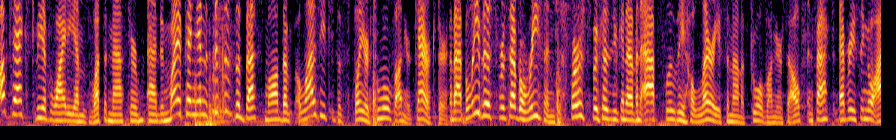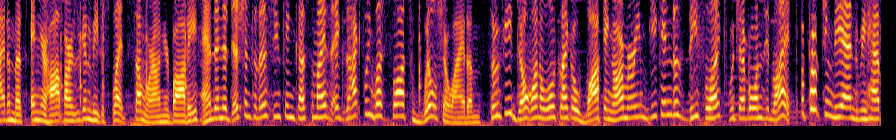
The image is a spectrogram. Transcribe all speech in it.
Up next, we have YDM's Weapon Master, and in my opinion, this is the best mod that allows you to display your tools on your character. And I believe this for several reasons. First, because you can have an absolutely hilarious amount of tools on yourself. In fact, every single item that's in your hotbar is going to be displayed somewhere on your body. And in addition to this, you can customize exactly what slots will show items. So if you don't want to look like a walking armory, you can just deselect whichever ones you'd like. Approaching the end, we have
